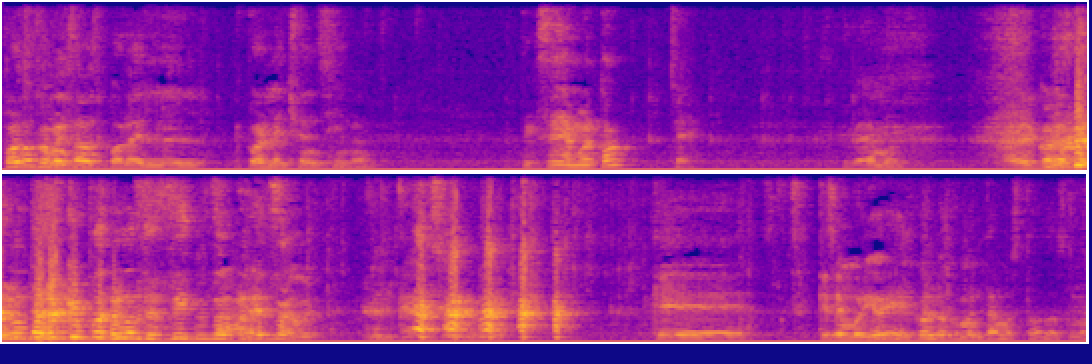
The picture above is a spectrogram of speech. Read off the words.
¿Por dónde comenzamos? Por el, por el hecho en sí, ¿no? ¿De que se haya muerto? Sí. Veamos. A ver, con las preguntas ¿Pero qué podemos decir sobre eso, güey? que, que se murió y el gol lo comentamos todos, ¿no?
